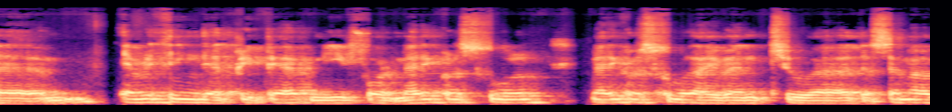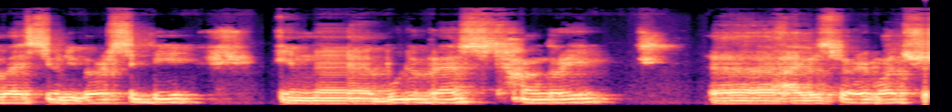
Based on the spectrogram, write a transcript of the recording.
um, everything that prepared me for medical school. Medical school, I went to uh, the Semmelweis University in uh, Budapest, Hungary. I was very much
